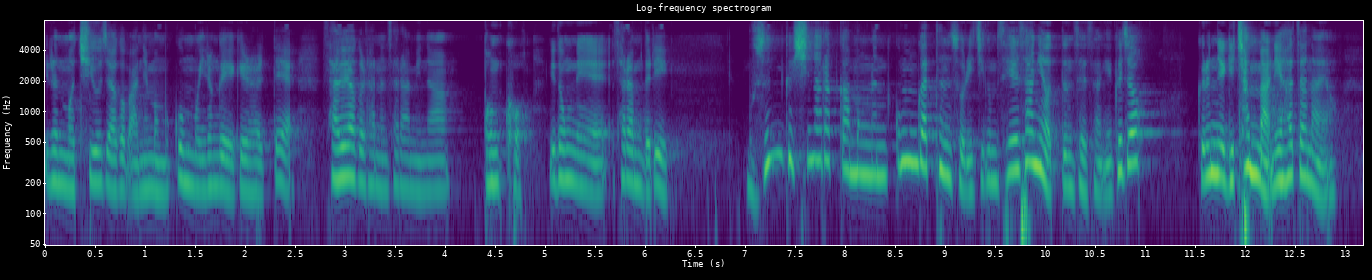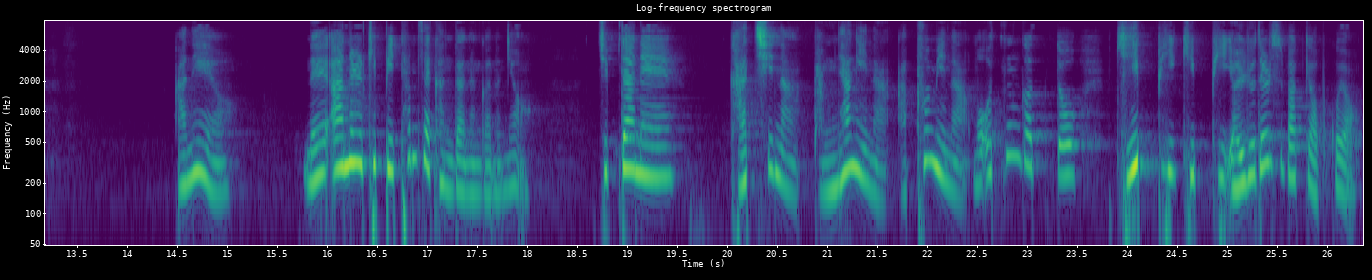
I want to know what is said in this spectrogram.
이런 뭐 치유 작업 아니면 뭐 꿈 뭐 이런 거 얘기를 할 때 사회학을 하는 사람이나 벙커 이 동네 사람들이 무슨 그 신하락 까먹는 꿈 같은 소리 지금 세상이 어떤 세상이 그죠? 그런 얘기 참 많이 하잖아요. 아니에요. 내 안을 깊이 탐색한다는 거는요. 집단의 가치나 방향이나 아픔이나 뭐 어떤 것도 깊이 깊이 연루될 수밖에 없고요.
